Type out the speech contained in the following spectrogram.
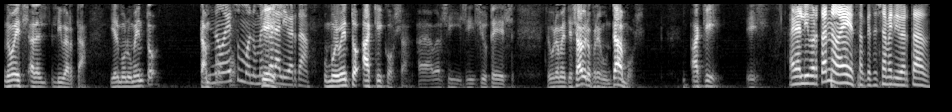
no es a la libertad. Y el monumento tampoco. No es un monumento ¿Qué a la libertad. ¿Un monumento a qué cosa? A ver si, si, si ustedes seguramente saben o preguntamos. ¿A qué es? A la libertad no es, aunque se llame libertad.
